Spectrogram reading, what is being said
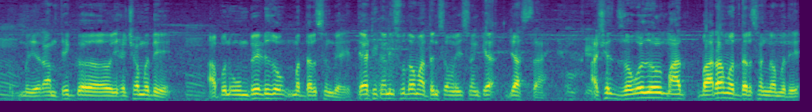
म्हणजे रामटेक ह्याच्यामध्ये आपण उमरेड जो मतदारसंघ आहे त्या ठिकाणी सुद्धा मातंग समाजाची संख्या जास्त आहे. असे जवळजवळ मा बारा मतदारसंघामध्ये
